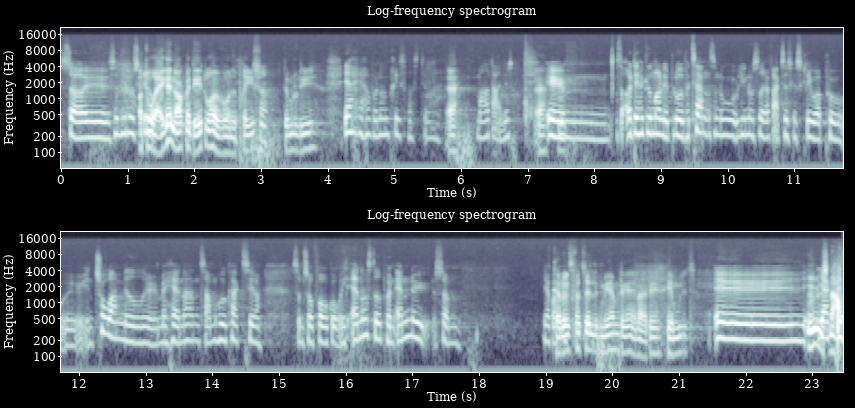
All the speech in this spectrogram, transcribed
Så, øh, så lige nu Og skriver du er ikke nok med det, du har jo vundet priser. Det må du lige... Ja, jeg har vundet en pris også. Det var Ja. meget dejligt. ja. Øhm, så, og det har givet mig lidt blod på tanden, så nu, lige nu sidder jeg faktisk og skriver på øh, en toer med, øh, med Hanna, den samme hovedkarakter, som så foregår et andet sted på en anden ø, som jeg Kan du ikke fortælle lidt mere om det, eller er det hemmeligt? Øh, Øens jeg, navn. kan,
